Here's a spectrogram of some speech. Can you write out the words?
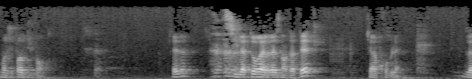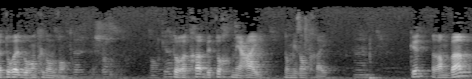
Moi, je parle du ventre. Si la Torah, elle reste dans ta tête, tu as un problème. La Torah, elle doit rentrer dans le ventre. Le betoch dans mes entrailles. Hmm. Rambam,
